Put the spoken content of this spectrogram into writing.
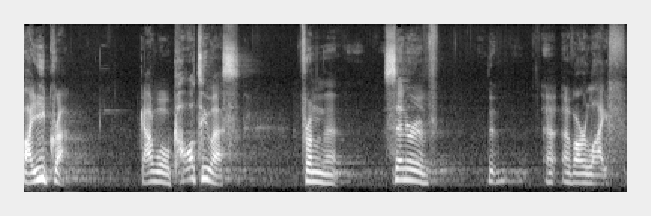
Vaikra, God will call to us from the center of, the, uh, of our life,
